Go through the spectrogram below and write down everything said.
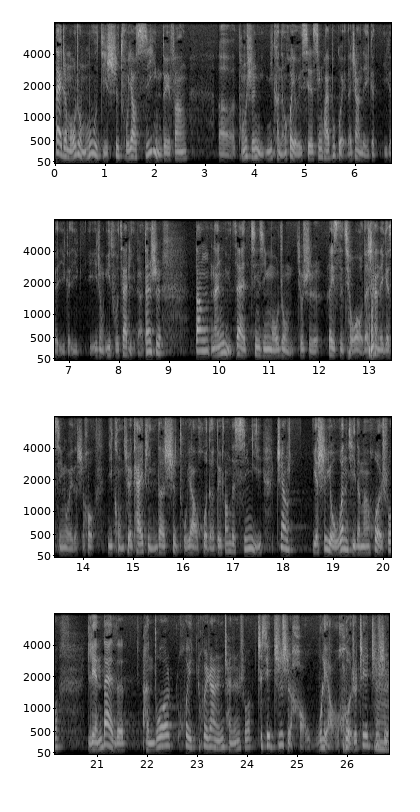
带着某种目的，试图要吸引对方，呃，同时你你可能会有一些心怀不轨的这样的一个一个一个一一种意图在里边。但是，当男女在进行某种就是类似求偶的这样的一个行为的时候，你孔雀开屏的试图要获得对方的心仪，这样也是有问题的吗？或者说，连带的很多会会让人产生说这些知识好无聊，或者说这些知识。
